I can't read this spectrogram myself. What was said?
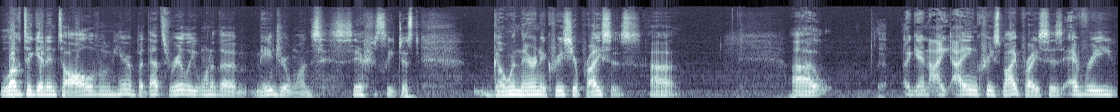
love to get into all of them here, but that's really one of the major ones. Seriously, just go in there and increase your prices. Uh, uh, again, I, I increase my prices every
